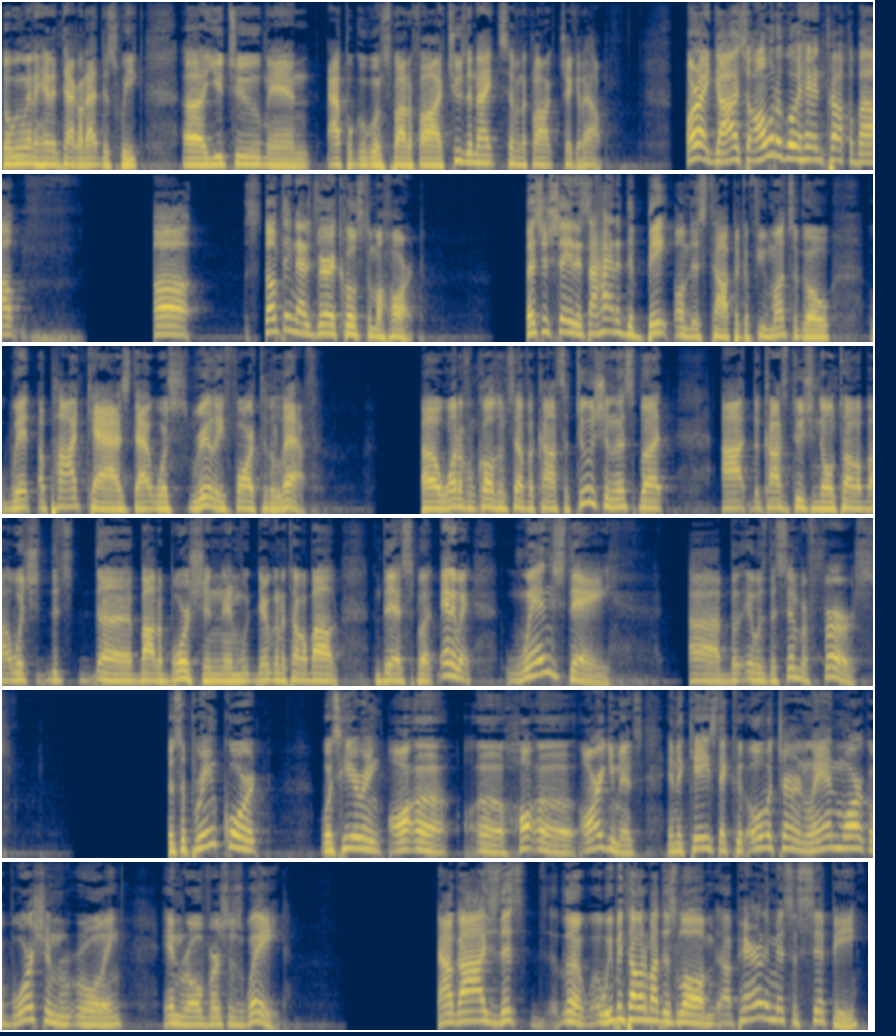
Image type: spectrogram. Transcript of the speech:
So we went ahead and tackled that this week. Uh, YouTube and Apple, Google, and Spotify. Tuesday night, 7 o'clock. Check it out. All right, guys. So I want to go ahead and talk about uh, something that is very close to my heart. Let's just say this. I had a debate on this topic a few months ago with a podcast that was really far to the left. Uh, one of them calls himself a constitutionalist, but uh, the Constitution don't talk about which uh, about abortion, and they're going to talk about this. But anyway, Wednesday, uh, but it was December 1st, the Supreme Court was hearing uh, uh, uh, arguments in a case that could overturn landmark abortion ruling in Roe versus Wade. Now, guys, this look, we've been talking about this law. Apparently, Mississippi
